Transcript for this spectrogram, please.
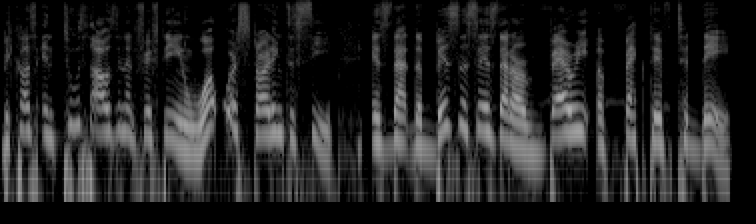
Because in 2015, what we're starting to see is that the businesses that are very effective today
